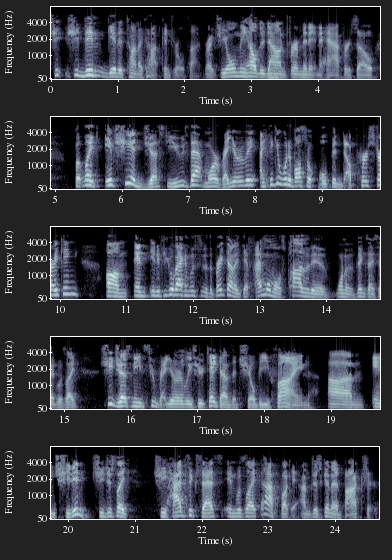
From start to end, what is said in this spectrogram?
She she didn't get a ton of cop control time, right? She only held her down for a minute and a half or so. But like if she had just used that more regularly, I think it would have also opened up her striking. Um and, and if you go back and listen to the breakdown did, I'm almost positive one of the things I said was like she just needs to regularly shoot takedowns and she'll be fine. Um and she didn't. She just like she had success and was like, ah fuck it, I'm just gonna box her.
